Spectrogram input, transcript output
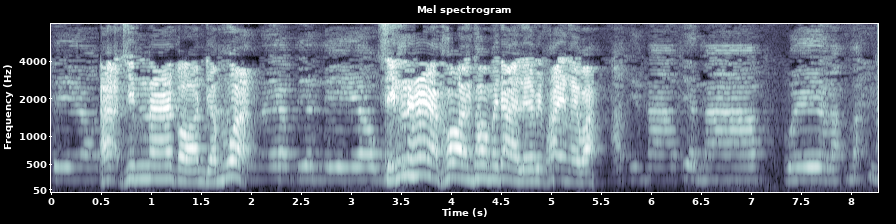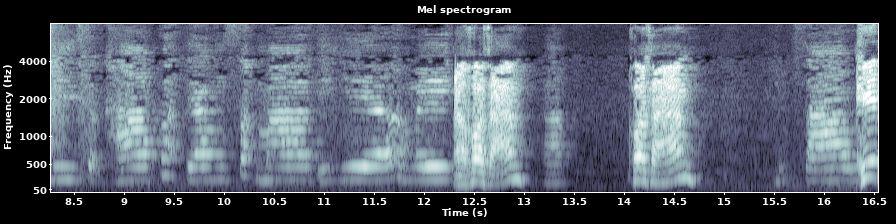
เตียวอะทินนาก่อนอย่ามั่ว ในเตียนเดียวสินห้าข้อยังท่องไม่ได้เลยไปพายยังไงวะอาทินาเตียนา เวรมณีสุขาปะตังสมาธิเยมิอ่าข้อสามครับ ข้อสามมุสาวผิด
